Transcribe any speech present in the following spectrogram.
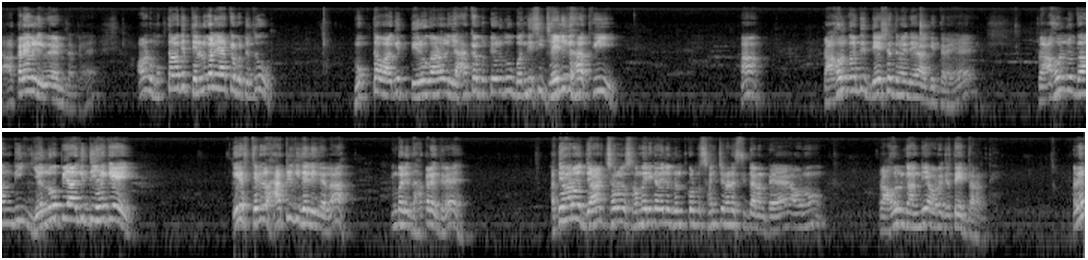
ದಾಖಲೆಗಳು ಇವೆ ಅಂತಂದರೆ, ಅವರು ಮುಕ್ತವಾಗಿ ತಿರುಗಲು ಯಾಕೆ ಬಿಟ್ಟಿದ್ದು? ಮುಕ್ತವಾಗಿ ತಿರುಗಾಡಲು ಯಾಕೆ ಬಿಟ್ಟಿರೋದು? ಬಂಧಿಸಿ ಜೈಲಿಗೆ ಹಾಕಿ. ಹಾಂ, ರಾಹುಲ್ ಗಾಂಧಿ ದೇಶದ್ರೋಹಿ ಆಗಿದ್ದರೆ Rahul Gandhi L O P ಆಗಿದ್ದು ಹೇಗೆ? ಕೇಸ್ ತೆಗೆದು ಹಾಕ್ಲಿಕ್ಕೆ ಜಲ್ಲಿದೆಯಲ್ಲ ನಿಮ್ಮಲ್ಲಿ ದಾಖಲೆ ಇದ್ರೆ? ಅದ್ಯಾರೋ ಜಾರ್ಜ್ ಸರೋಸ್ ಅಮೆರಿಕದಲ್ಲಿ ನಿಂತ್ಕೊಂಡು ಸಂಚು ನಡೆಸ್ತಿದ್ದಾರಂತೆ. ಅವನು ರಾಹುಲ್ ಗಾಂಧಿ ಅವರ ಜೊತೆ ಇದ್ದಾರಂತೆ. ಅದೇ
